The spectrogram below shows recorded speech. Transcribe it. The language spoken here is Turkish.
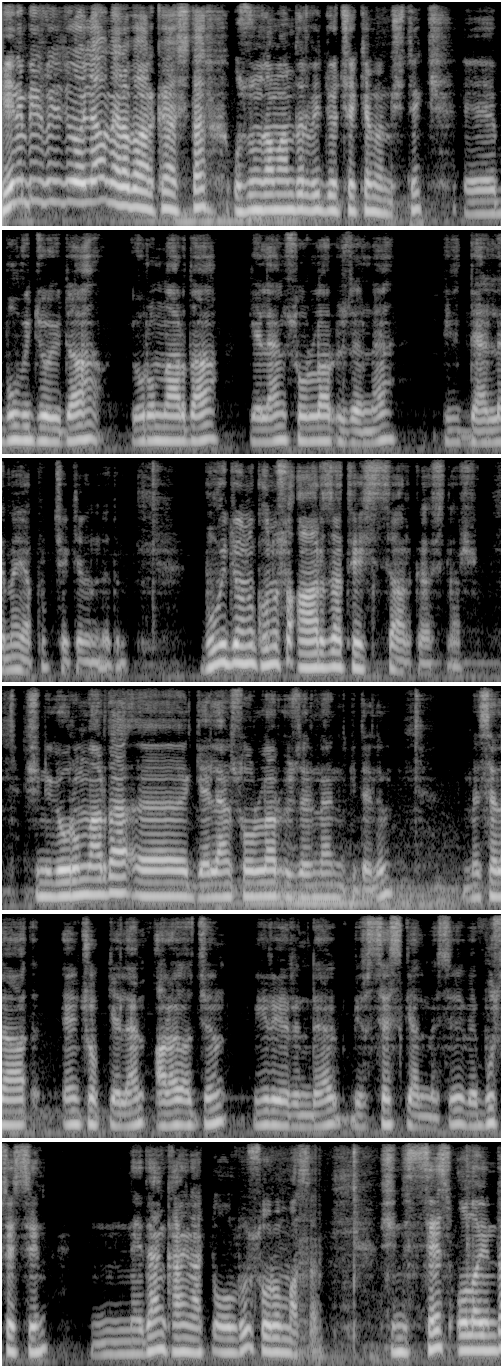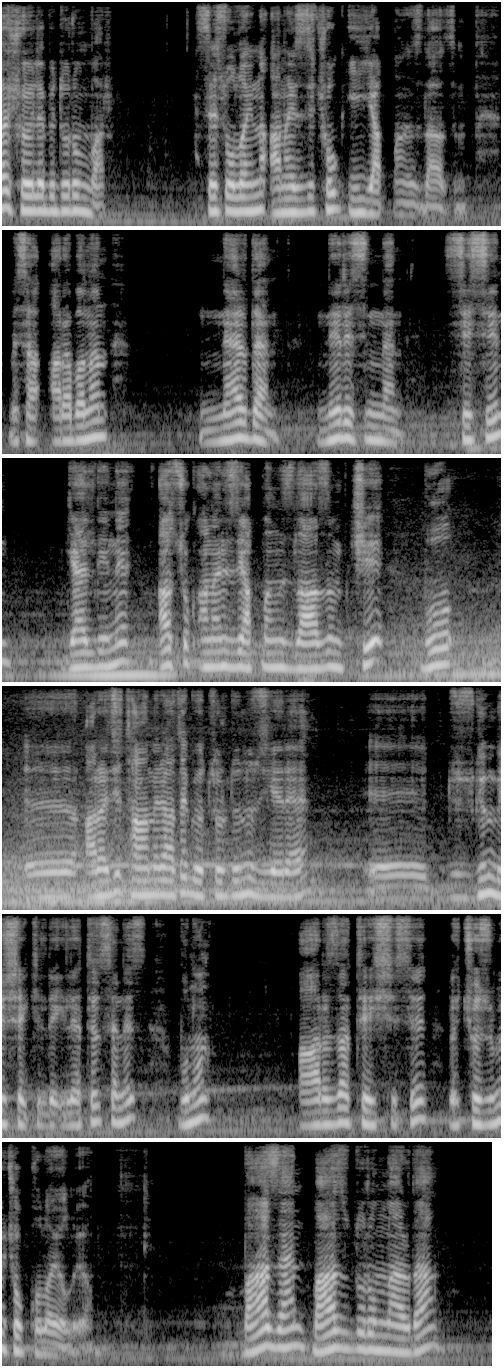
Yeni bir videoyla merhaba arkadaşlar. Uzun zamandır video çekememiştik. Ee, bu videoyu da yorumlarda gelen sorular üzerine bir derleme yapıp çekelim dedim. Bu videonun konusu arıza teşhisi arkadaşlar. Şimdi yorumlarda e, gelen sorular üzerinden gidelim. Mesela en çok gelen aracın bir yerinde bir ses gelmesi ve bu sesin neden kaynaklı olduğu sorulması. Şimdi ses olayında şöyle bir durum var. Ses olayını analizi çok iyi yapmanız lazım. Mesela arabanın nereden, neresinden sesin geldiğini az çok analiz yapmanız lazım ki bu e, aracı tamirata götürdüğünüz yere e, düzgün bir şekilde iletirseniz bunun arıza teşhisi ve çözümü çok kolay oluyor bazen bazı durumlarda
